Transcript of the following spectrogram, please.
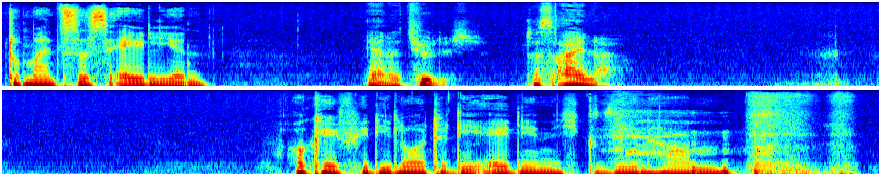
Du meinst das Alien? Ja, natürlich. Das eine. Okay, für die Leute, die Alien nicht gesehen haben.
